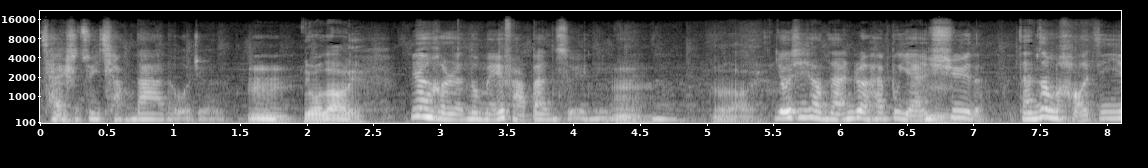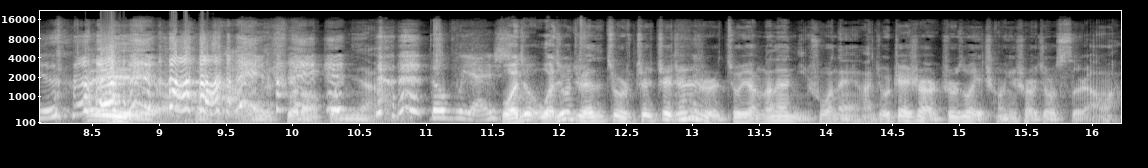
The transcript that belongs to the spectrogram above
才是最强大的。我觉得嗯，有道理，任何人都没法伴随你，嗯，有道理。尤其像咱这还不延续的，咱这么好基因哎呦，说到关键了。都不延续，我就我就觉得，就是这这真是就像刚才你说那个，就是这事儿之所以成一事儿，就是死人了。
